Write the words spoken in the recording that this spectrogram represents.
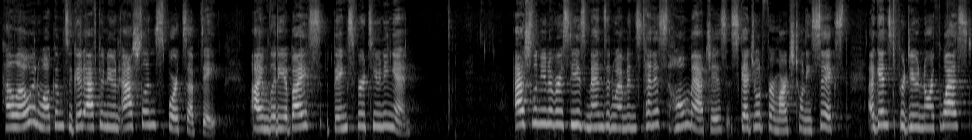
Hello and welcome to Good Afternoon Ashland Sports Update. I'm Lydia Bice. Thanks for tuning in. Ashland University's men's and women's tennis home matches scheduled for March 26th against Purdue Northwest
